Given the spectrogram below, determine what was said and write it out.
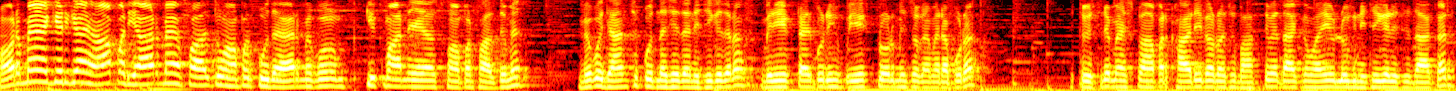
और मैं गिर गया यहाँ पर, यार, मैं फालतू वहाँ पर कूदा यार। मेरे को किक मारने जाएगा उसको वहाँ पर फालतू में। मेरे को ध्यान से कूदना चाहिए नीचे की तरफ़। मेरी एक टाइम पूरी, एक फ्लोर मिस हो गया मेरा पूरा। तो इसलिए मैं इसको यहाँ पर खाली कर रहा हूँ। भागते हुए ताकि भाई लोग नीचे गिरे सीधा आकर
